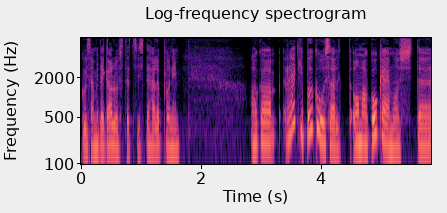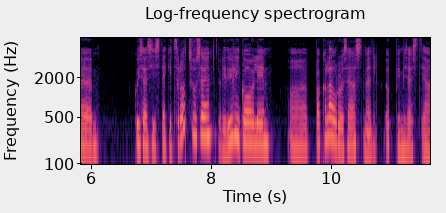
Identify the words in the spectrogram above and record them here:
kui sa midagi alustad, siis teha lõpuni. aga räägi põgusalt oma kogemust, kui sa siis tegid selle otsuse, tulid ülikooli, äh, bakalaureuse astmel õppimisest ja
